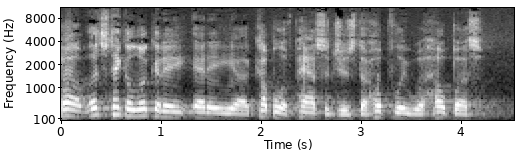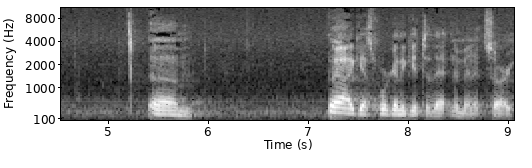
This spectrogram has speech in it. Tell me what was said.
Well, let's take a look at a, at a, uh, couple of passages that hopefully will help us. Um, well, I guess we're going to get to that in a minute. Sorry.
